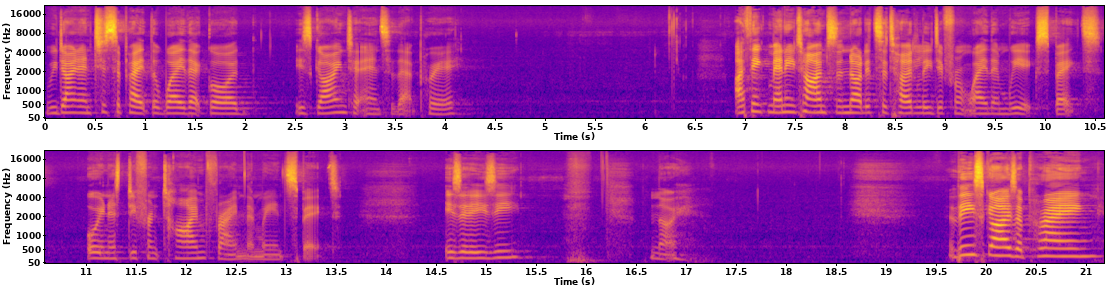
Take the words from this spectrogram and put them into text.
We don't anticipate the way that God is going to answer that prayer. I think many times than not, it's a totally different way than we expect, or in a different time frame than we expect. Is it easy? no. These guys are praying,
